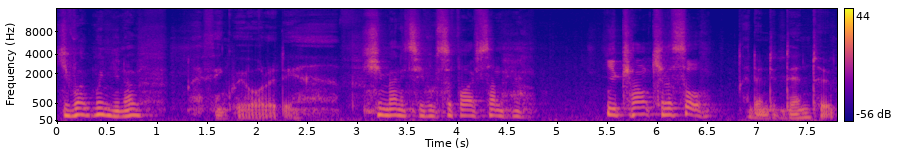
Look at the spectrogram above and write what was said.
You won't win, you know. I think we already have. Humanity will survive somehow. You can't kill us all. I don't intend to.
